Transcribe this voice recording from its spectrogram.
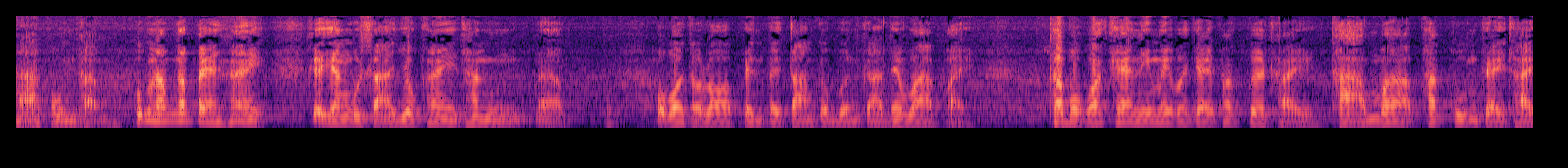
หาภูมิธรรมภูมิธรรมก็ไปให้ ก็ยังอุตส่าห์ยกให้ท่านเอ่อพบตรเป็นไปตามกระบวนการให้ว่าไป ถ้าบอกว่าแค่นี้ไม่ไว้ใจพักเพื่อไทย ถามว่าพักภูมิใจไทย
